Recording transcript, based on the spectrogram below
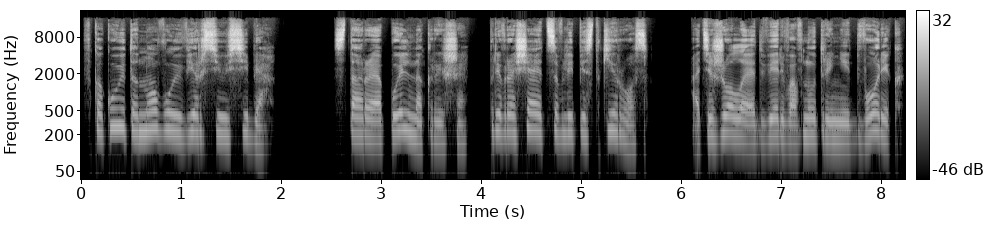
в какую-то новую версию себя. Старая пыль на крыше превращается в лепестки роз, а тяжелая дверь во внутренний дворик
